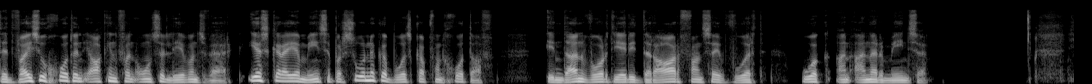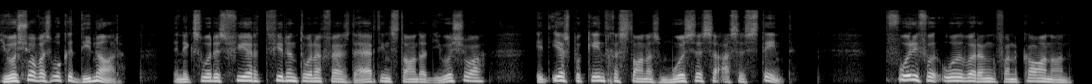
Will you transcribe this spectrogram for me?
Dit wys hoe God in elkeen van ons se lewens werk. Eers kry jy mense persoonlike boodskap van God af en dan word jy die draer van sy woord ook aan ander mense. Joshua was ook 'n dienaar. In Eksodus 24 vers 13 staan dat Joshua het eers bekend gestaan as Moses se assistent. Voor die verowering van Kanaan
